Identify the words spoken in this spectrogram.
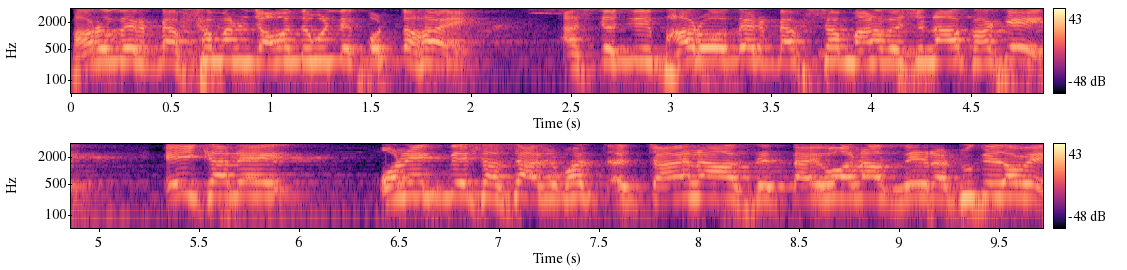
ভারতের ব্যবসা বাণিজ্য আমাদের মধ্যে করতে হয়। আজকে যদি ভারতের ব্যবসা বাংলাদেশে না থাকে, এইখানে অনেক দেশ আছে চায়না আছে, তাইওয়ান আছে, এরা ঢুকে যাবে।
